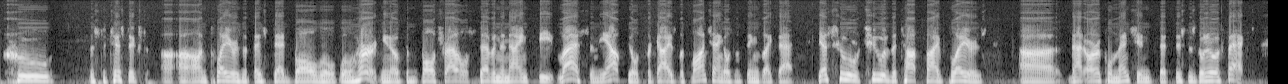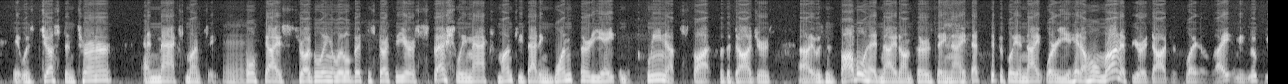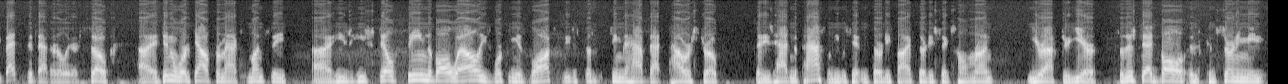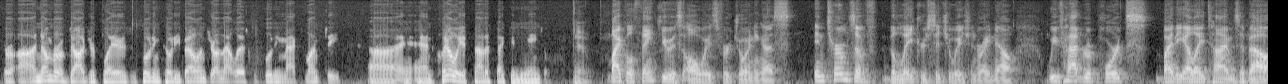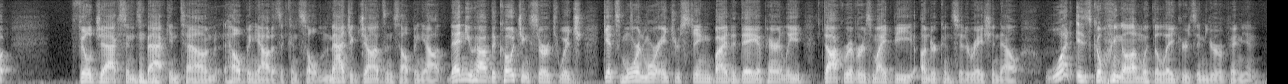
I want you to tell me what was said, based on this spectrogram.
who the statistics uh, on players that this dead ball will, will hurt. You know, if the ball travels seven to nine feet less in the outfield for guys with launch angles and things like that, Guess who are two of the top five players uh, that article mentioned that this is going to affect? It was Justin Turner and Max Muncy. Mm. Both guys struggling a little bit to start the year, especially Max Muncy batting 138 in the cleanup spot for the Dodgers. Uh, it was his bobblehead night on Thursday night. That's typically a night where you hit a home run if you're a Dodger player, right? I mean, Mookie Betts did that earlier. So uh, it didn't work out for Max Muncy. Uh, he's he's still seeing the ball well. He's working his blocks. He just doesn't seem to have that power stroke that he's had in the past when he was hitting 35, 36 home runs year after year. So this dead ball is concerning me for a number of Dodger players, including Cody Bellinger on that list, including Max Muncy, uh, and clearly it's not affecting the Angels. Yeah. Michael, thank you as always for joining us. In terms of the Lakers situation right now, we've had reports by the LA Times about – Phil Jackson's back in town helping out as a consultant. Magic Johnson's helping out. Then you have the coaching search, which gets more and more interesting by the day. Apparently, Doc Rivers might be under consideration now. What is going on with the Lakers, in your opinion?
